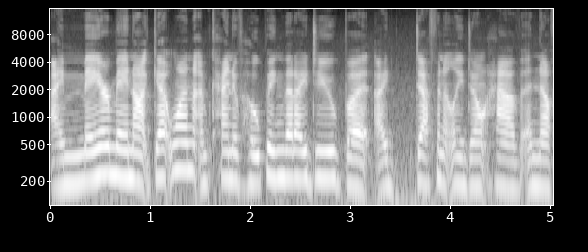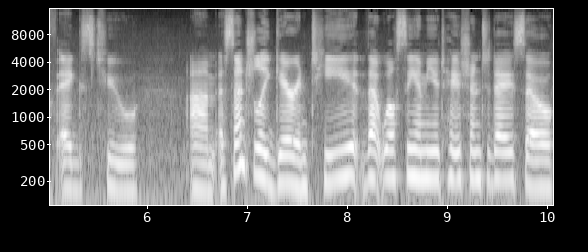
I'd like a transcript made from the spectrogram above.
I may or may not get one. I'm kind of hoping that I do, but I definitely don't have enough eggs to um, essentially guarantee that we'll see a mutation today. So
